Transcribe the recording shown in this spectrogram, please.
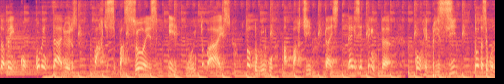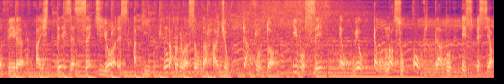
Também com comentários, participações e muito mais. Todo domingo, a partir das 10h30 com reprise toda segunda-feira às 17 horas aqui na programação da Rádio Cafundó. E você é o meu, é o nosso convidado especial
